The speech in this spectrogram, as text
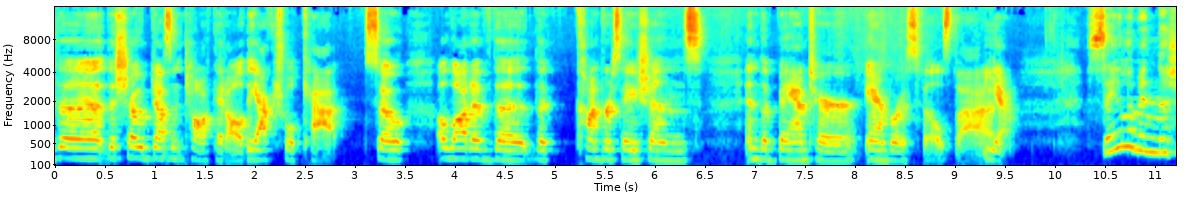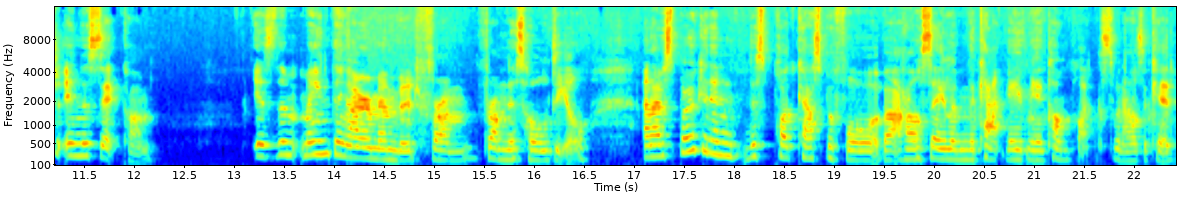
the the show doesn't talk at all, the actual cat. So a lot of the the conversations and the banter, Ambrose fills that. Yeah. Salem in the sh- in the sitcom is the main thing I remembered from from this whole deal. And I've spoken in this podcast before about how Salem the cat gave me a complex when I was a kid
